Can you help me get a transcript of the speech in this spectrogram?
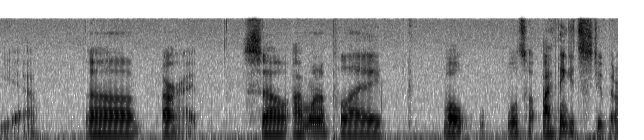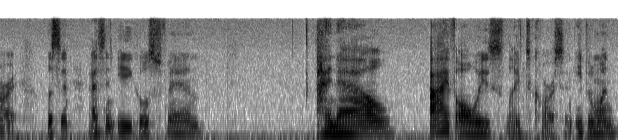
yeah. Uh, all right. So I want to play. Well, we'll talk. I think it's stupid. All right. Listen, as an Eagles fan, I now I've always liked Carson. Even when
